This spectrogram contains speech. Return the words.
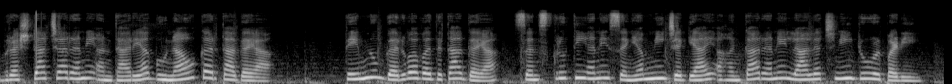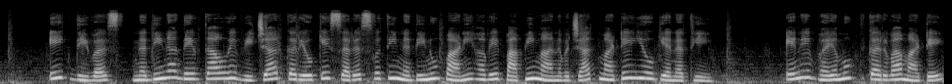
ભ્રષ્ટાચાર અને અંધાર્યા ગુનાઓ કરતા ગયા. તેમનું ગર્વ વધતા ગયા, સંસ્કૃતિ અને સંયમની જગ્યાએ અહંકાર અને લાલચની ડોળ પડી. એક દિવસ, નદીના દેવતાઓએ વિચાર કર્યો કે સરસ્વતી નદીનું પાણી હવે પાપી માનવજાત માટે યોગ્ય નથી. એને ભયમુક્ત કરવા માટે,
